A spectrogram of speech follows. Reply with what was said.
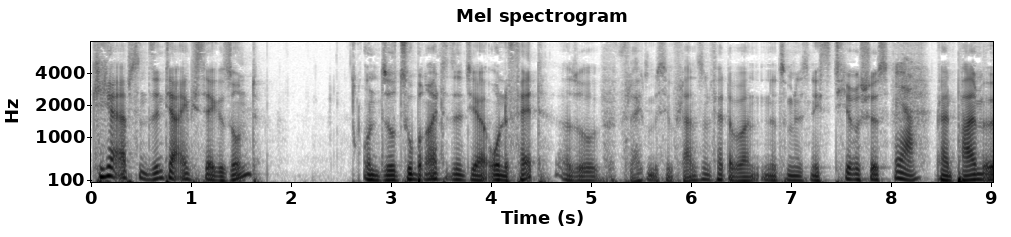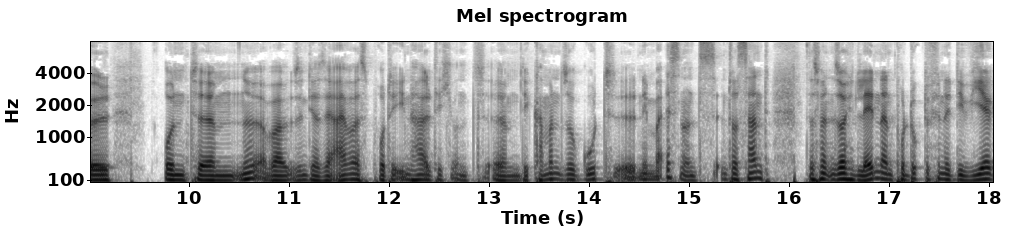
Kichererbsen sind ja eigentlich sehr gesund und so zubereitet sind sie ja ohne Fett, also vielleicht ein bisschen Pflanzenfett, aber zumindest nichts tierisches, Ja. kein Palmöl und ähm, ne, aber sind ja sehr eiweißproteinhaltig und ähm, die kann man so gut äh, nebenbei essen und es ist interessant, dass man in solchen Läden dann Produkte findet, die wir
